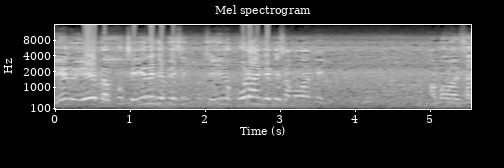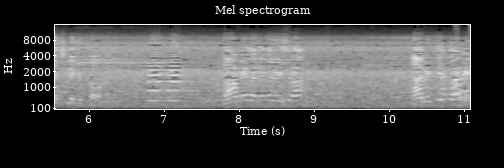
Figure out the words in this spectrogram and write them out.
నేను ఏ తప్పు చేయనని చెప్పేసి చేయను కూడా అని చెప్పేసి అమ్మవారిని అమ్మవారి సాక్షిగా చెప్తా నా మీద నిన్న వేసిరా? నా వ్యక్తిత్వాన్ని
